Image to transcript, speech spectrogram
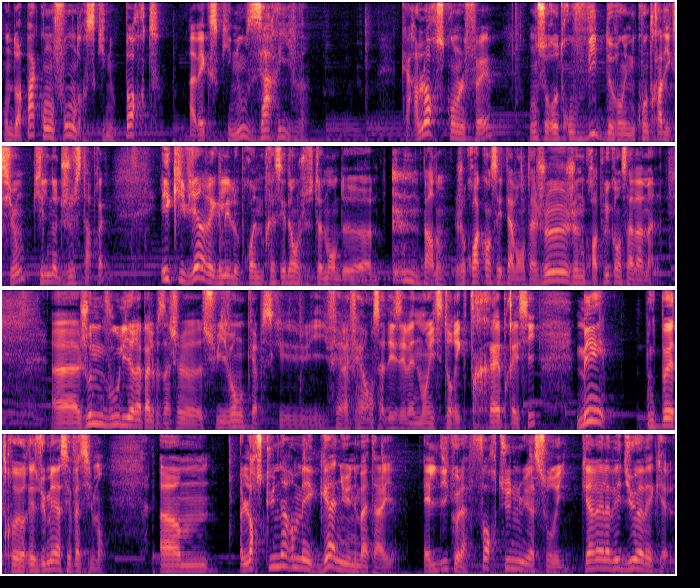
on ne doit pas confondre ce qui nous porte avec ce qui nous arrive. Car lorsqu'on le fait, on se retrouve vite devant une contradiction, qu'il note juste après, et qui vient régler le problème précédent justement de euh, pardon, je crois quand c'est avantageux, je ne crois plus quand ça va mal. Euh, je ne vous lirai pas le passage suivant parce qu'il fait référence à des événements historiques très précis, mais il peut être résumé assez facilement. Euh, lorsqu'une armée gagne une bataille, elle dit que la fortune lui a souri car elle avait Dieu avec elle.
